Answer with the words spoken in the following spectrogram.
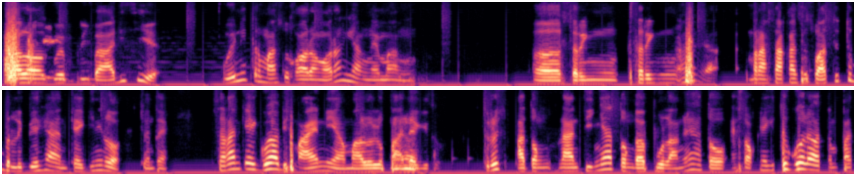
Kalau gue pribadi sih ya, gue ini termasuk orang-orang yang emang eh, sering sering apa ya merasakan sesuatu itu berlebihan. Kayak gini loh contohnya. Misalkan kayak gue habis main nih sama lu lu pada Hmm. gitu. Terus atau nantinya atau nggak pulangnya atau esoknya gitu gue lewat tempat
